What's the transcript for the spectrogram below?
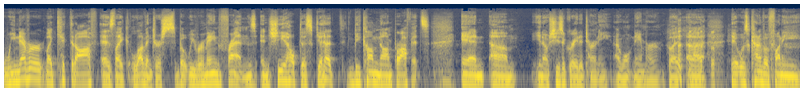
we never like kicked it off as like love interests, but we remained friends. And she helped us get become nonprofits. And um, you know, she's a great attorney. I won't name her, but uh, it was kind of a funny,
